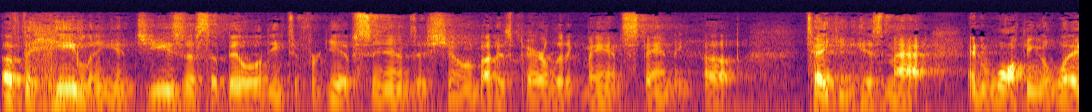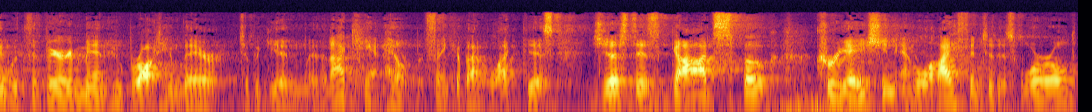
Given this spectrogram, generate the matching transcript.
of the healing and Jesus' ability to forgive sins is shown by this paralytic man standing up, taking his mat, and walking away with the very men who brought him there to begin with. And I can't help but think about it like this. Just as God spoke creation and life into this world,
